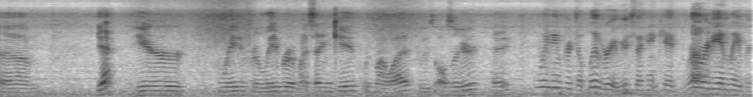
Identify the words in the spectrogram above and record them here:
Um yeah, here waiting for the labor of my second kid with my wife who's also here. Hey. Waiting for delivery of your second kid. We're Oh. already in labor.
